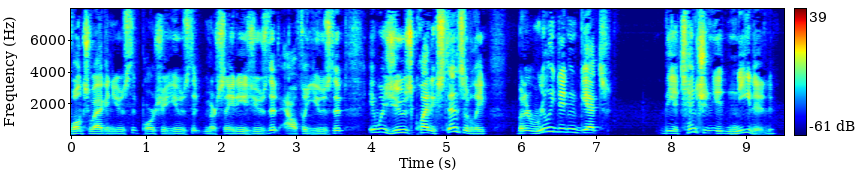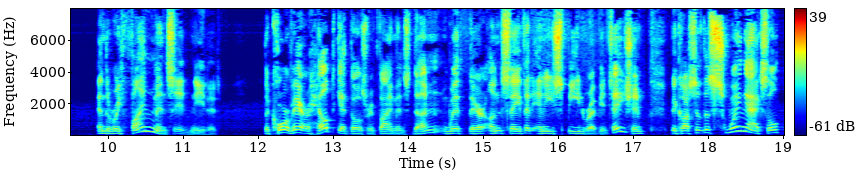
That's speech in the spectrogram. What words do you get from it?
Volkswagen used it, Porsche used it, Mercedes used it, Alfa used it. It was used quite extensively, but it really didn't get the attention it needed and the refinements it needed. The Corvair helped get those refinements done with their unsafe at any speed reputation because of the swing axle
